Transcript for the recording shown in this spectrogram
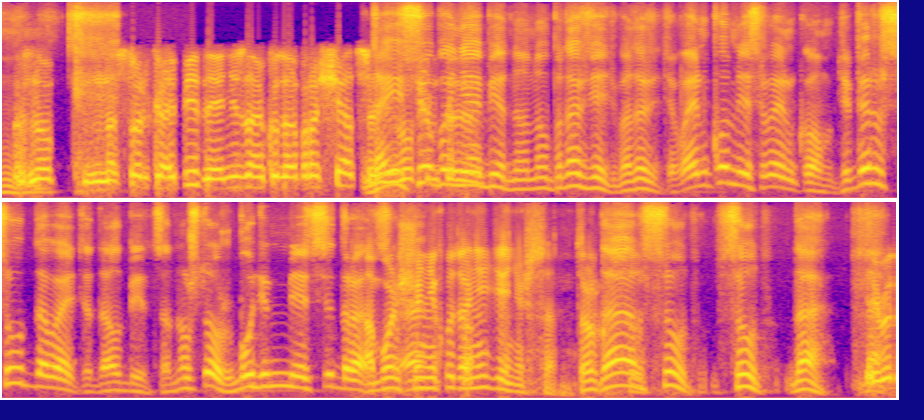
Ну, настолько обидно, я не знаю, куда обращаться. Да и, еще бы не обидно. Ну, подождите, подождите. Военком есть военком. Теперь в суд давайте долбиться. Ну что ж, будем вместе драться. А больше а? никуда не денешься. Только да, в суд. в суд, в суд, да. Да. И вы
